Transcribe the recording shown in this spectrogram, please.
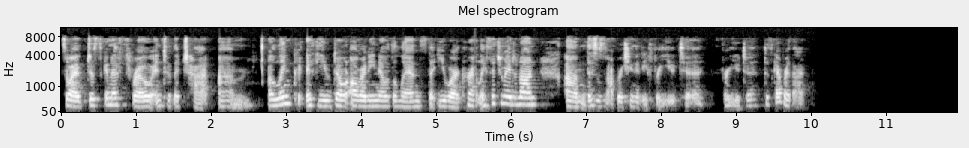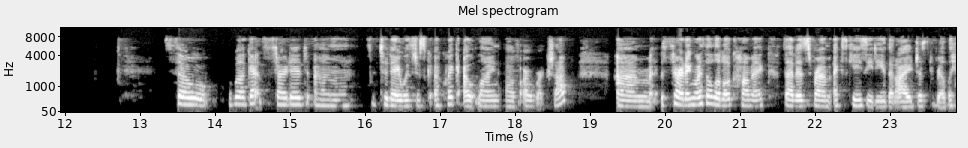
So I'm just going to throw into the chat um, a link if you don't already know the lands that you are currently situated on. Um, this is an opportunity for you to for you to discover that. So we'll get started um, today with just a quick outline of our workshop. Um, starting with a little comic that is from XKCD that I just really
